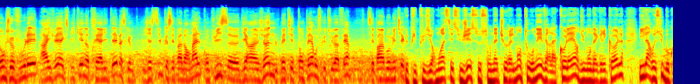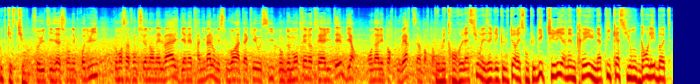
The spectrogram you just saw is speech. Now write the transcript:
Donc je voulais arriver à expliquer notre réalité parce que j'estime que c'est pas normal qu'on puisse euh, dire à un jeune le métier de ton père ou ce que tu vas faire, c'est pas un beau métier. Depuis plusieurs mois, ces sujets se sont naturellement tournés vers la colère du monde agricole. Il a reçu beaucoup de questions. Sur l'utilisation des produits, comment ça fonctionne en élevage, bien-être animal. On est souvent attaqué aussi. Donc de montrer notre réalité, me dire on a les portes ouvertes, c'est important. Pour mettre en relation les agriculteurs et son public, Thierry a même créé une application dans les bottes.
